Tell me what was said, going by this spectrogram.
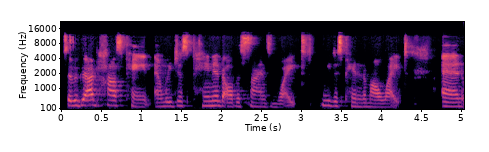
So we grabbed house paint and we just painted all the signs white. We just painted them all white. And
